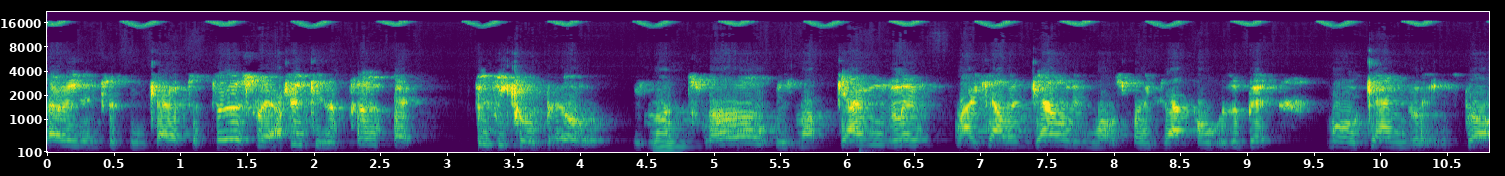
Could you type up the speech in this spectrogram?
very interesting character. Firstly, I think he's a perfect physical build. He's not mm. small, he's not gangly, like Alan Gowling was, for example, was a bit more gangly. He's got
